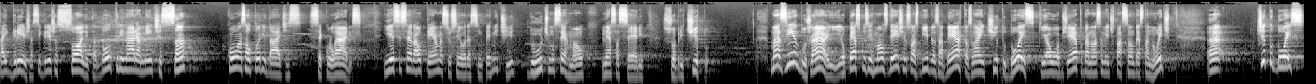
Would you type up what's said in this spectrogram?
da igreja, essa igreja sólida, doutrinariamente sã, com as autoridades seculares. E esse será o tema, se o Senhor assim permitir, do último sermão nessa série sobre Tito. Mas indo já, e eu peço que os irmãos deixem suas Bíblias abertas lá em Tito 2, que é o objeto da nossa meditação desta noite. Uh, Tito 2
